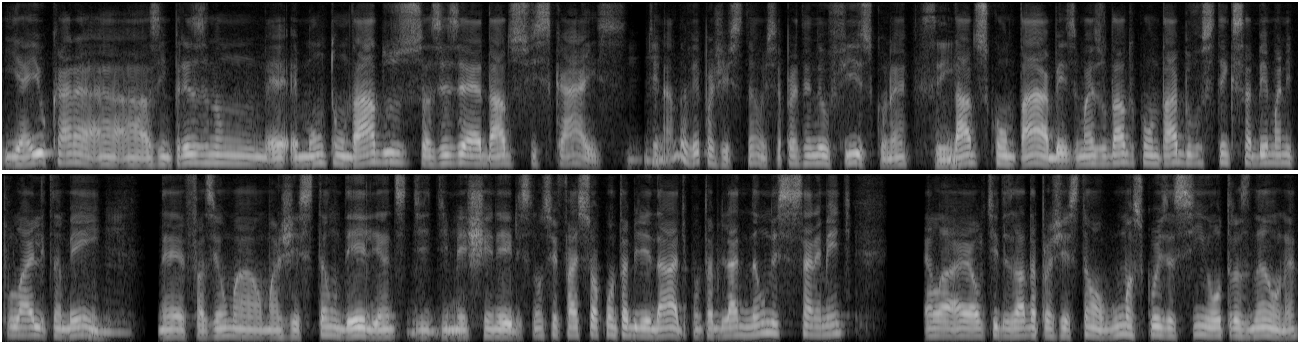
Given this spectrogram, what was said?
e aí o cara, as empresas não é, é, montam dados, às vezes é dados fiscais, não tem nada a ver para gestão, isso é para atender o fisco, né? Sim. Dados contábeis, mas o dado contábil você tem que saber manipular ele também, né? Fazer uma, uma gestão dele antes de, de mexer nele. Senão você faz só contabilidade. Contabilidade não necessariamente ela é utilizada para gestão, algumas coisas sim, outras não, né?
